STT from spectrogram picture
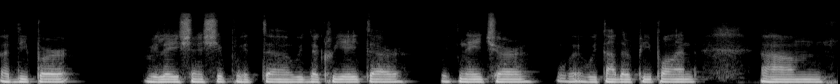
a deeper relationship with uh, with the creator, with nature, with, with other people, and um,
